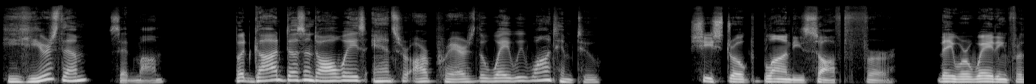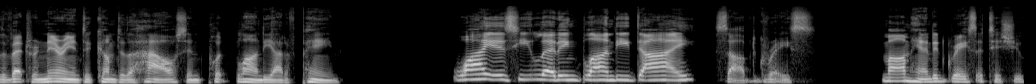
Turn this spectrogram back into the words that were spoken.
He hears them, said Mom, but God doesn't always answer our prayers the way we want Him to. She stroked Blondie's soft fur. They were waiting for the veterinarian to come to the house and put Blondie out of pain. Why is he letting Blondie die? sobbed Grace. Mom handed Grace a tissue.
